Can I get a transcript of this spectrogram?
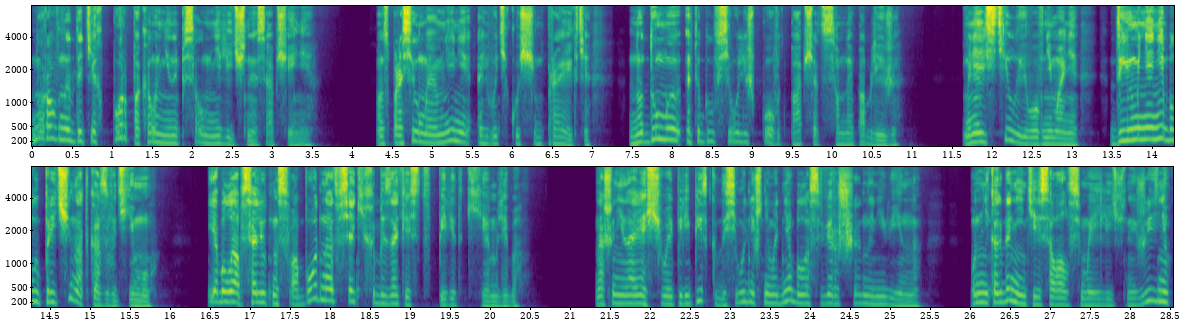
но ровно до тех пор, пока он не написал мне личное сообщение. Он спросил мое мнение о его текущем проекте — но, думаю, это был всего лишь повод пообщаться со мной поближе. Меня льстило его внимание, да и у меня не было причин отказывать ему. Я была абсолютно свободна от всяких обязательств перед кем-либо. Наша ненавязчивая переписка до сегодняшнего дня была совершенно невинна. Он никогда не интересовался моей личной жизнью,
